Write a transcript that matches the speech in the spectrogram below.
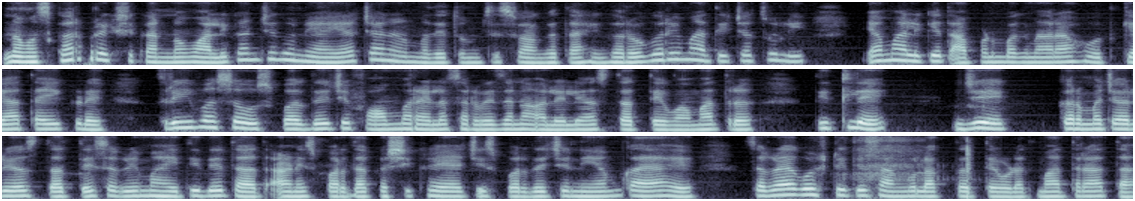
नमस्कार प्रेक्षकांनो मालिकांची दुनिया या चॅनलमध्ये तुमचे स्वागत आहे. घरोघरी मातीच्या चुली या मालिकेत आपण बघणार आहोत की आता इकडे स्त्री बसव स्पर्धेचे फॉर्म भरायला सर्वजण आलेले असतात. तेव्हा मात्र तिथले जे कर्मचारी असतात ते सगळी माहिती देतात आणि स्पर्धा कशी खेळायची स्पर्धेचे नियम काय आहे सगळ्या गोष्टी ते सांगू लागतात. तेवढ्यात मात्र आता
